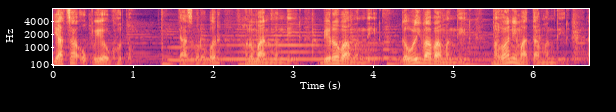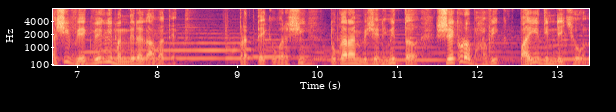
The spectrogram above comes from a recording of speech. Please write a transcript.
याचा उपयोग होतो. त्याचबरोबर हनुमान मंदिर बिरोबा मंदिर गवळीबाबा मंदिर भवानी माता मंदिर अशी वेगवेगळी मंदिरं गावात आहेत. प्रत्येक वर्षी तुकाराम विजयनिमित्त शेकडो भाविक पायी दिंडी घेऊन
